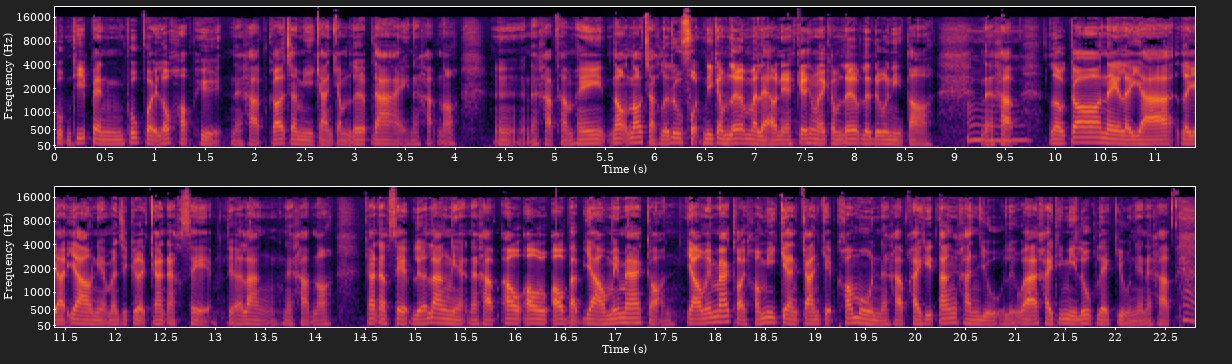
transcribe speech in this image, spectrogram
กลุ่มที่เป็นผู้ป่วยโรคหอบหืดนะครับ ก็จะมีการกำเริบได้นะครับเนาะเออนะครับทำให้นอกนอกจากฤดูฝนที่กำเริบมาแล้วเนี่ย ก็จะมากำเริบฤดูนี้ต่ออนะครับแล้วก็ในระยะระยะยาวเนี่ยมันจะเกิดการอักเสบเรื้อรังนะครับเนาะการอักเสบเรื้อรังเนี่ยนะครับเอาเอาเอาแบบยาวไม่มากก่อน ยาวไม่มากก่อนเขามีแกนการเก็บข้อมูลนะครับใครที่ตั้งครรภ์อยู่หรือว่าใครที่มีลูกเล็กอยู่เนี่ยนะครับค่ะ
